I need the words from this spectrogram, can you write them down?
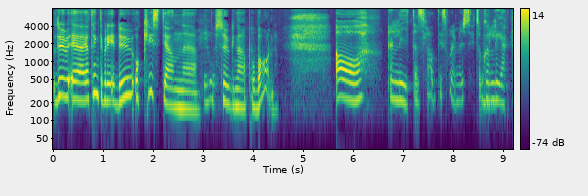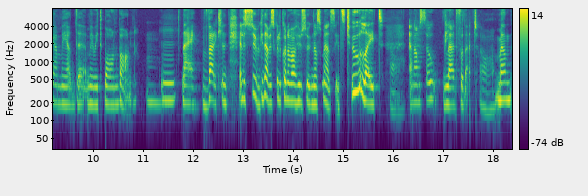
Du, eh, jag tänkte på det. Är du och Christian eh, sugna på barn? Ja, en liten sladdis vore mysigt som kunde leka med, med mitt barnbarn. Mm. Nej, verkligen Eller sugna. Vi skulle kunna vara hur sugna som helst. It's too late. And I'm so glad for that. Men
